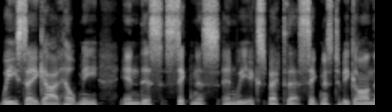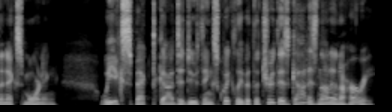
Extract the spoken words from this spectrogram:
We say, God, help me in this sickness, and we expect that sickness to be gone the next morning. We expect God to do things quickly, but the truth is, God is not in a hurry.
